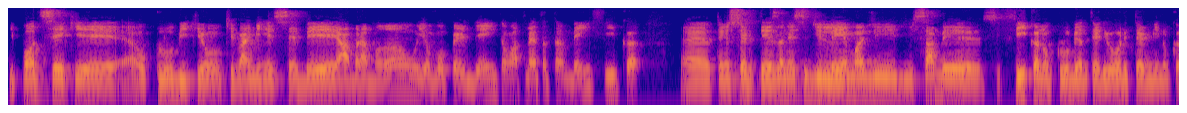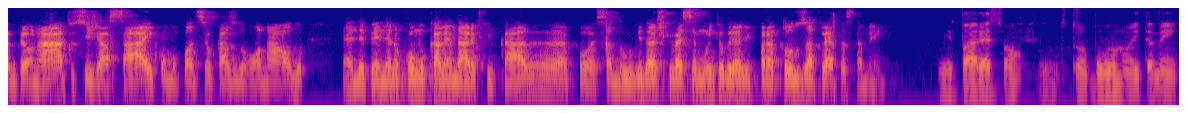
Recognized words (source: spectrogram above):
e pode ser que é, o clube que, eu, que vai me receber abra mão e eu vou perder, então o atleta também fica é, eu tenho certeza nesse dilema de, de, saber se fica no clube anterior e termina o campeonato, se já sai, como pode ser o caso do Ronaldo. É, dependendo como o calendário ficar, pô, essa dúvida acho que vai ser muito grande para todos os atletas também. Me parece, ó, o doutor Bruno aí também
